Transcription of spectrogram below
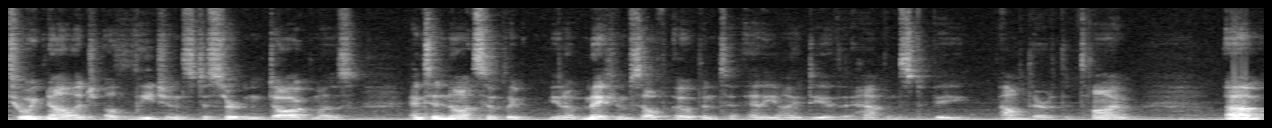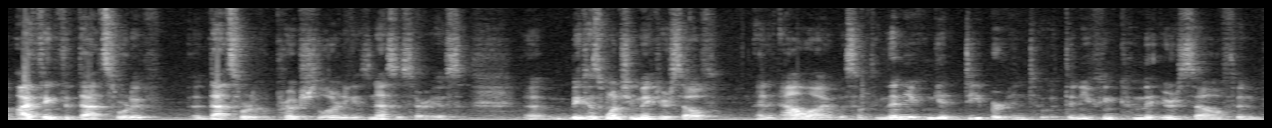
to acknowledge allegiance to certain dogmas and to not simply, you know, make himself open to any idea that happens to be out there at the time, um, I think that that sort of that sort of approach to learning is necessary. Uh, because once you make yourself an ally with something, then you can get deeper into it. Then you can commit yourself and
